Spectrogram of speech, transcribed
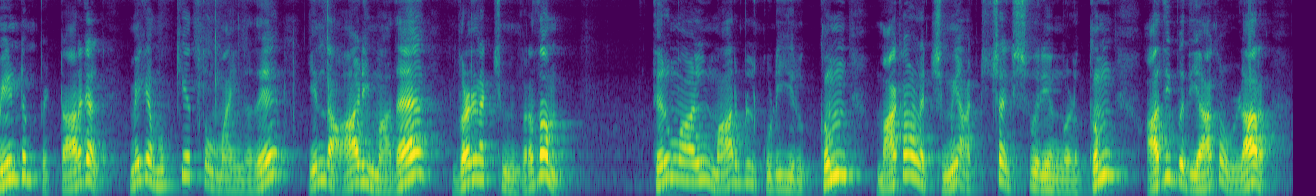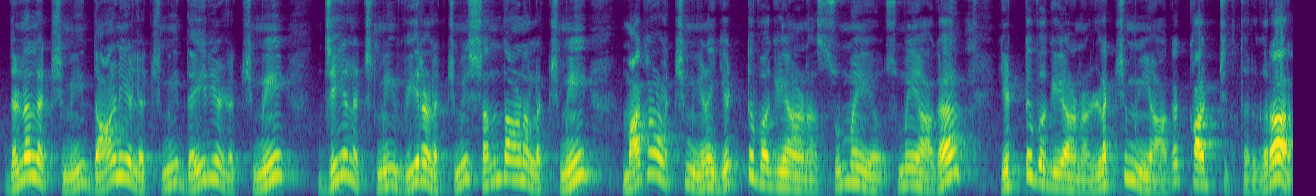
மீண்டும் பெற்றார்கள். மிக முக்கியத்துவம் வாய்ந்தது இந்த ஆடி மாத வரலட்சுமி விரதம். திருமாலின் மார்பில் குடியிருக்கும் மகாலட்சுமி அக்ஷ ஐஸ்வர்யங்களுக்கும் அதிபதியாக உள்ளார். தனலட்சுமி தானியலட்சுமி தைரியலட்சுமி ஜெயலட்சுமி வீரலட்சுமி சந்தானலக்ஷ்மி மகாலட்சுமி என எட்டு வகையான சுமை சுமையாக எட்டு வகையான லட்சுமியாக காட்சி தருகிறார்.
